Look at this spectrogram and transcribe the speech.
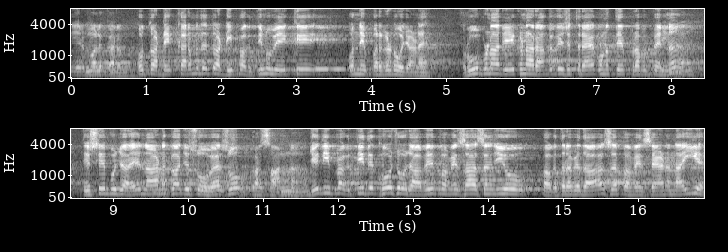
ਨਿਰਮਲ ਕਰਮ। ਉਹ ਤੁਹਾਡੇ ਕਰਮ ਤੇ ਤੁਹਾਡੀ ਭਗਤੀ ਨੂੰ ਵੇਖ ਕੇ ਉਹਨੇ ਪ੍ਰਗਟ ਹੋ ਜਾਣਾ ਹੈ। ਰੂਪ ਨਾ ਰੇਖ ਨਾ ਰੰਗ ਕਿਛ ਤ੍ਰੈ ਗੁਣ ਤੇ ਪ੍ਰਭ ਭਿੰਨ। ਤਿਸੇ 부ਝਾਏ ਨਾਨਕਾ ਜਿਸ ਹੋਵੈ ਸੋ। ਪ੍ਰਸੰਨ। ਜਿਹਦੀ ਭਗਤੀ ਤੇ ਖੁਸ਼ ਹੋ ਜਾਵੇ ਭਵੇਂ ਸਾਧ ਸੰਗ ਜੀਓ ਭਗਤ ਰਵਿਦਾਸ ਭਵੇਂ ਸੈਣ ਨਾਈ ਹੈ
